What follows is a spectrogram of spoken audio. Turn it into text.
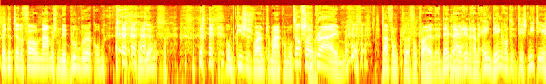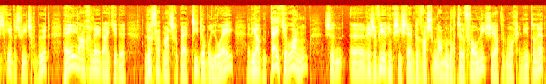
met een telefoon namens meneer Bloomberg om, om, demo, om kiezers warm te maken om op Tough te stemmen. crime. Tough on, tough on crime. Het deed me herinneren aan één ding, want het is niet de eerste keer dat zoiets gebeurt. Heel lang geleden had je de luchtvaartmaatschappij TWA. En die had een tijdje lang zijn uh, reserveringssysteem. Dat was toen allemaal nog telefonisch. Je had toen nog geen internet.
